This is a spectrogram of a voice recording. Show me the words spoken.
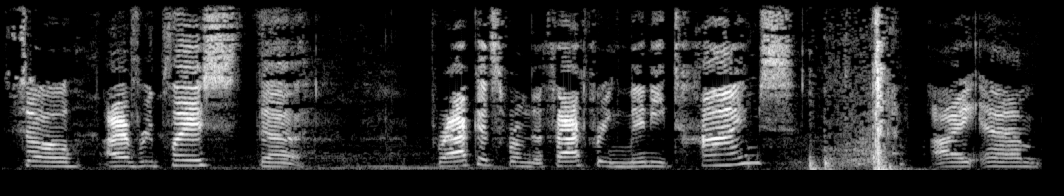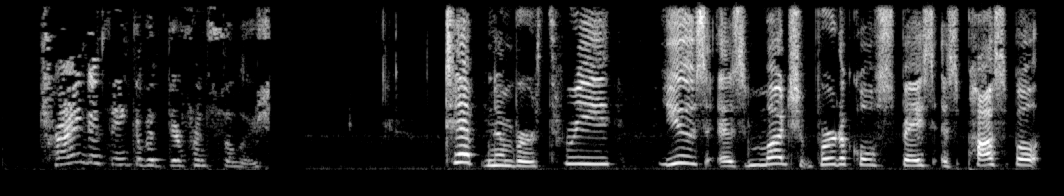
So I've replaced the brackets from the factory many times. I am trying to think of a different solution. Tip number three, use as much vertical space as possible.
